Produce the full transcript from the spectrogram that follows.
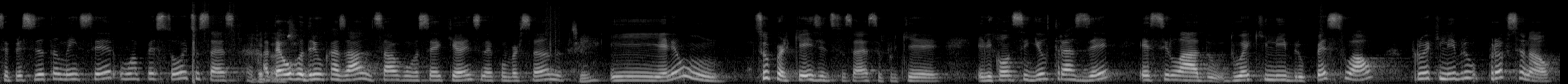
você precisa também ser uma pessoa de sucesso. É Até o Rodrigo Casado estava com você aqui antes, né, conversando. Sim. E ele é um super case de sucesso, porque ele conseguiu trazer esse lado do equilíbrio pessoal para o equilíbrio profissional.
